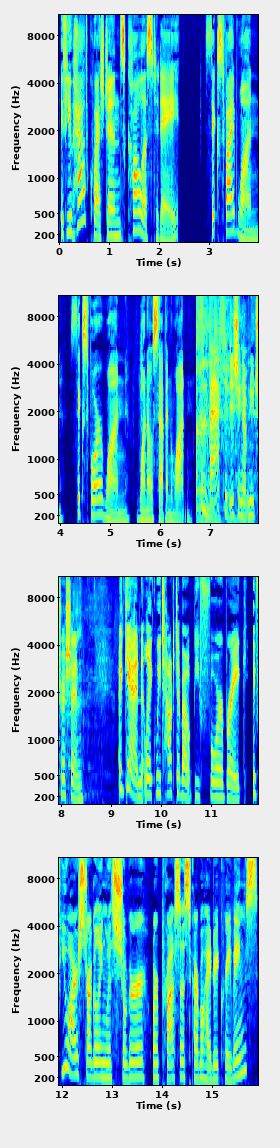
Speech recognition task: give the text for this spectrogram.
If you have questions, call us today 651 641 1071. Welcome back to Dishing Up Nutrition. Again, like we talked about before break, if you are struggling with sugar or processed carbohydrate cravings,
